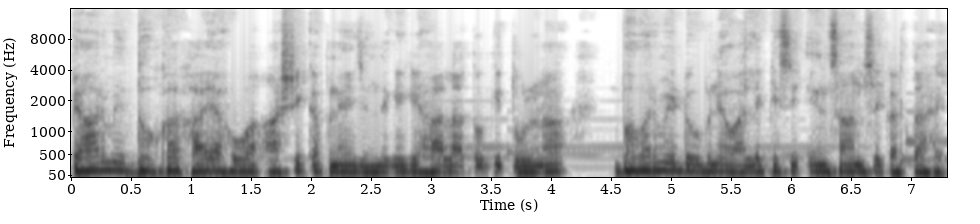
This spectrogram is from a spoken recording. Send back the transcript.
प्यार में धोखा खाया हुआ आशिक अपने ज़िंदगी के हालातों की तुलना भंवर में डूबने वाले किसी इंसान से करता है।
